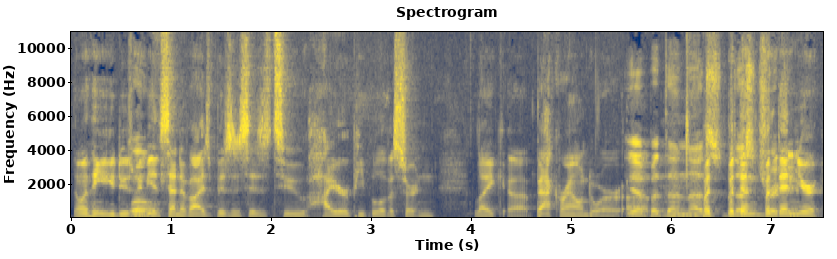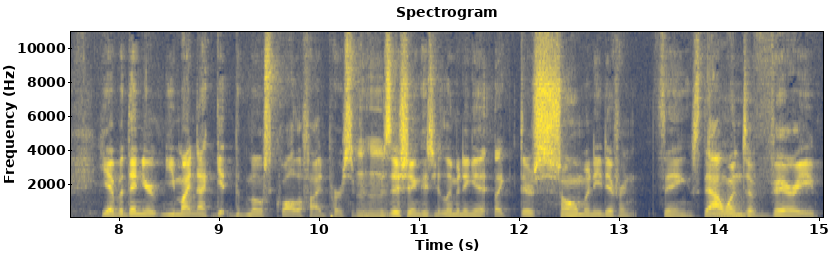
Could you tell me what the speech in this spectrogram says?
The only thing you could do is maybe incentivize businesses to hire people of a certain like uh, background or uh, yeah, but then that's but but that's then but then you're yeah but then you're you might not get the most qualified person for Mm-hmm. the position because you're limiting it like there's so many different things that one's a very Mm-hmm.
